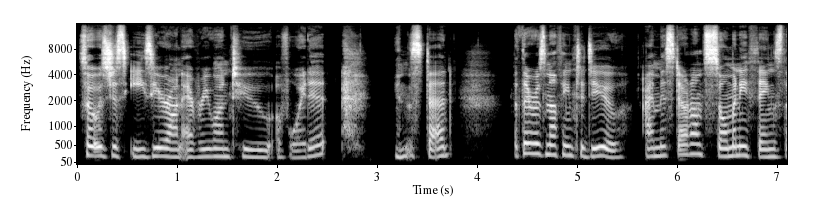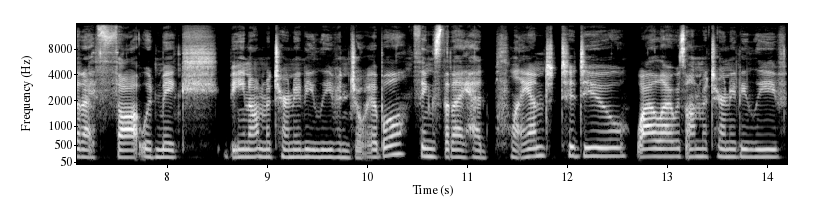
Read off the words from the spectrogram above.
So it was just easier on everyone to avoid it instead. But there was nothing to do. I missed out on so many things that I thought would make being on maternity leave enjoyable, things that I had planned to do while I was on maternity leave.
